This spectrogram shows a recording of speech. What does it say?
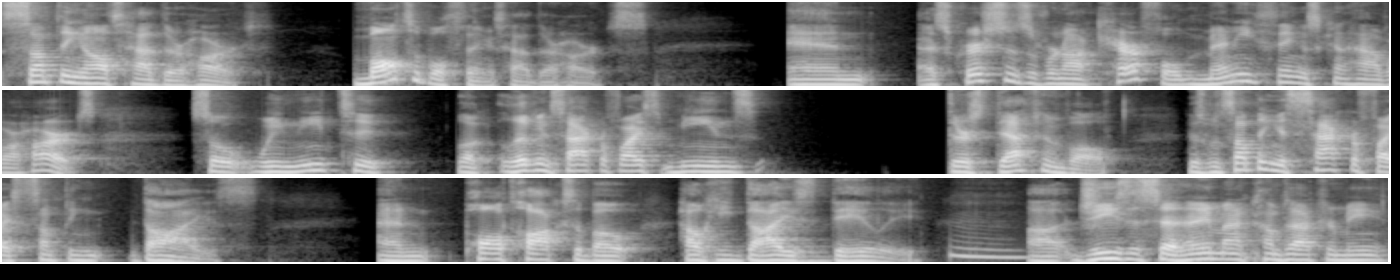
Something else had their heart. Multiple things had their hearts. And as Christians, if we're not careful, many things can have our hearts. So we need to look, living sacrifice means there's death involved. Because when something is sacrificed, something dies. And Paul talks about how he dies daily. Mm. Uh, Jesus said, Any man comes after me,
